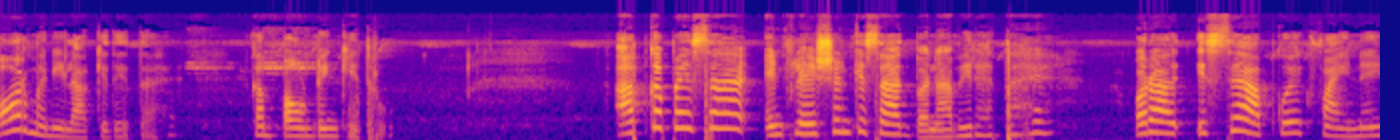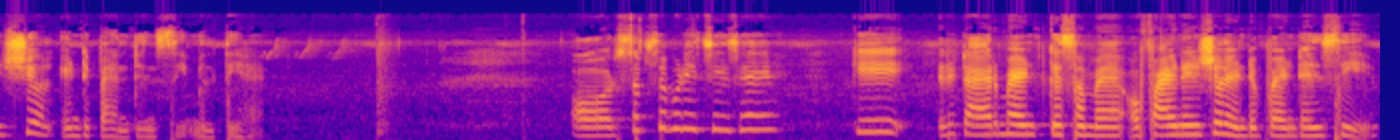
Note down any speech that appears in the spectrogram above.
और मनी ला के देता है। कंपाउंडिंग के थ्रू आपका पैसा इन्फ्लेशन के साथ बना भी रहता है और इससे आपको एक फाइनेंशियल इंडिपेंडेंसी मिलती है। और सबसे बड़ी चीज़ है कि रिटायरमेंट के समय और फाइनेंशियल इंडिपेंडेंसी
